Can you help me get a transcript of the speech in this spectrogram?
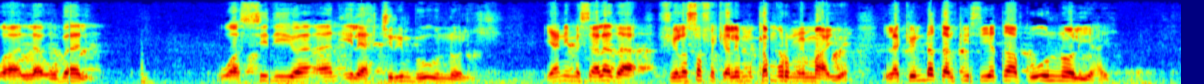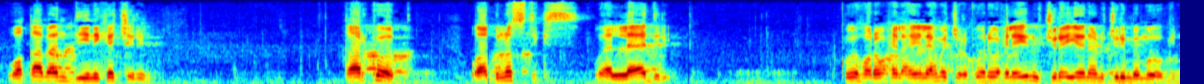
waa laa ubaali waa sidii aan ilaah jirin buu u nool yihi yacni masalada philosophically ka murmi maayo laakiin dhaqankiisa iyo qaabkuu u nool yahay. Waa qaab aan diini ka jirin. Qaarkood waa agnostics waa laadri kuwii hore waxay lahayen ilah ma jiro. Kuwani waxay lahayen inuu jiro iyo inaanu jirinba ma ogin.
